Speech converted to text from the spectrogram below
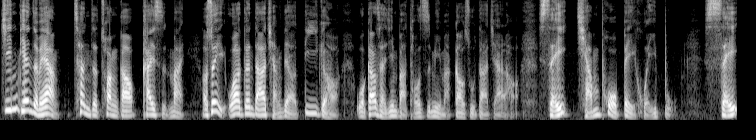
今天怎么样？趁着创高开始卖。哦，所以我要跟大家强调，第一个哈，我刚才已经把投资密码告诉大家了哈，谁强迫被回补，谁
